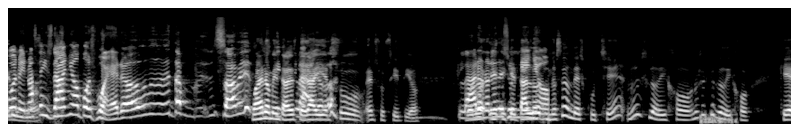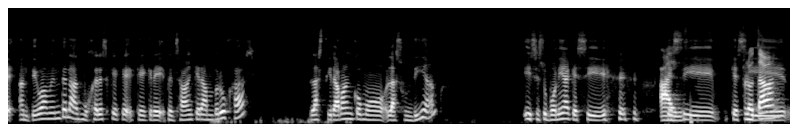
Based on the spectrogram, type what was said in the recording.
bueno, y no hacéis daño, pues bueno, ¿sabes? Bueno, mientras esté ahí en su, en su sitio. Claro, no le des un niño. no sé dónde escuché, no sé si lo dijo, no sé qué lo dijo, que antiguamente las mujeres que, que pensaban que eran brujas las tiraban como, las hundían y se suponía que si, que si, que ¿Flotaban?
